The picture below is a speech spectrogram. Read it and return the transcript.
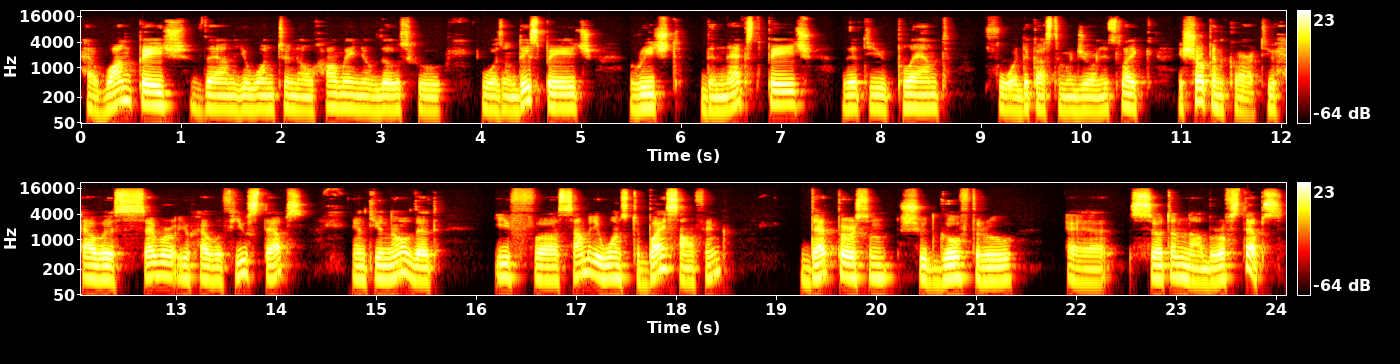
have one page, then you want to know how many of those who was on this page reached the next page that you planned for the customer journey. It's like a shopping cart. You have a several, you have a few steps, and you know that if uh, somebody wants to buy something, that person should go through a certain number of steps.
